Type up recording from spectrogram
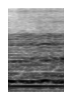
Amen.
